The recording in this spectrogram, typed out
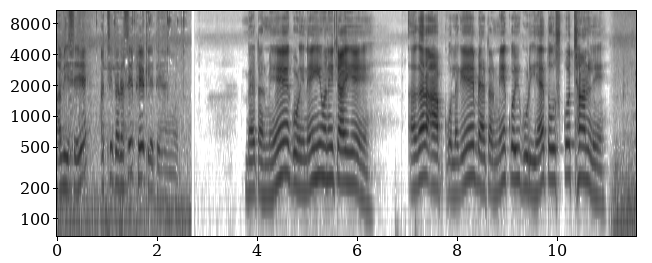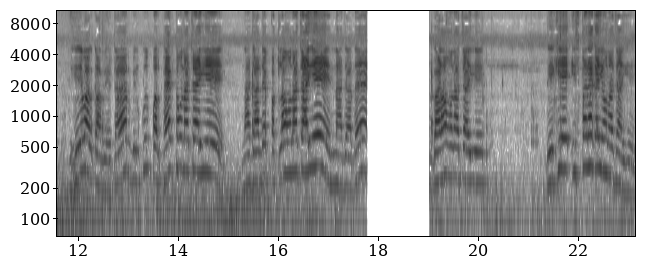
अब इसे अच्छी तरह से फेंट लेते हैं और बैटर में गुड़ी नहीं होनी चाहिए। अगर आपको लगे बैटर में कोई गुड़ी है तो उसको छान लें। घेवर का बैटर बिल्कुल परफेक्ट होना चाहिए। ना ज़्यादा पतला होना चाहिए ना ज़्यादा गाढ़ा होना चाहिए। देखिए इस तरह का ही होना चाहिए।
